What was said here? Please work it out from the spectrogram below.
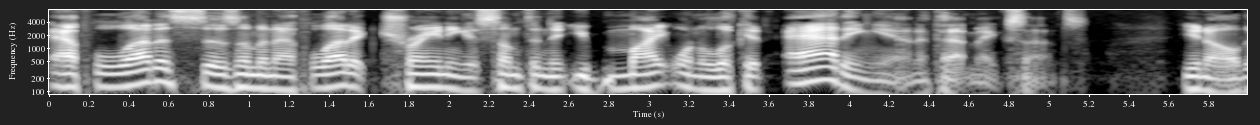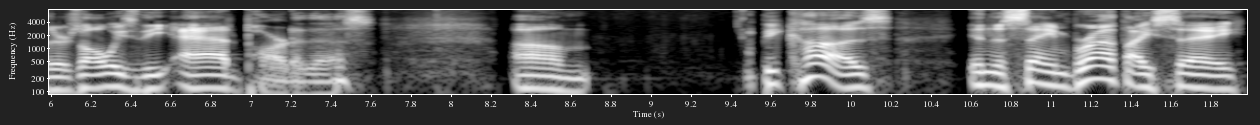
athleticism and athletic training is something that you might want to look at adding in, if that makes sense. You know, there's always the ad part of this. Um, because in the same breath, I say,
